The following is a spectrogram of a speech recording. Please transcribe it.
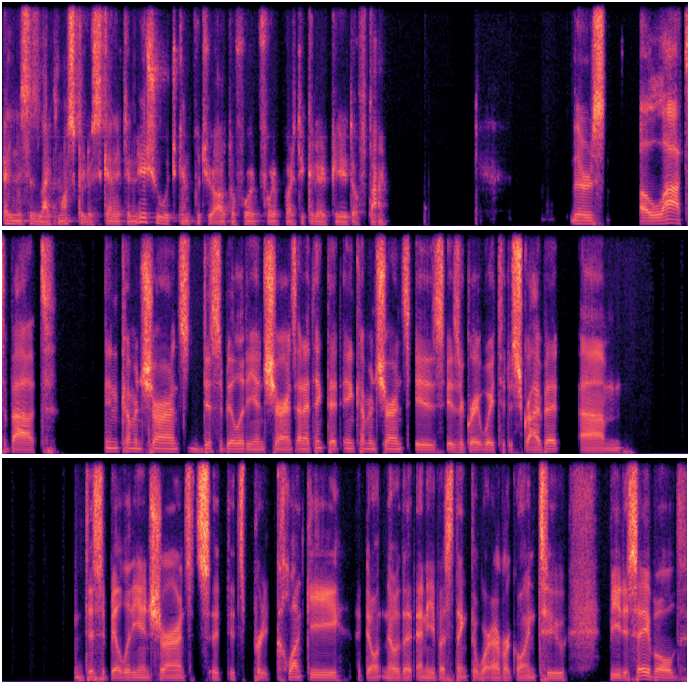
illnesses like musculoskeletal issue, which can put you out of work for a particular period of time. There's a lot about income insurance, disability insurance, and I think that income insurance is is a great way to describe it. Um, disability insurance, it's it, it's pretty clunky. I don't know that any of us think that we're ever going to be disabled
